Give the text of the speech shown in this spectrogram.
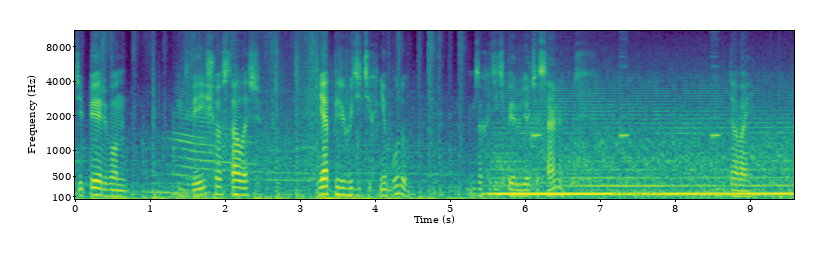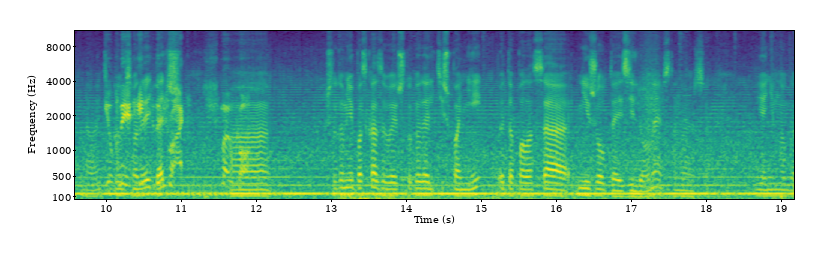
теперь вон две еще осталось. Я переводить их не буду. Захотите, переведете сами. Давай. Давайте будем смотреть дальше. А, Что-то мне подсказывает, что когда летишь по ней, эта полоса не желтая, а зеленая становится. Я немного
